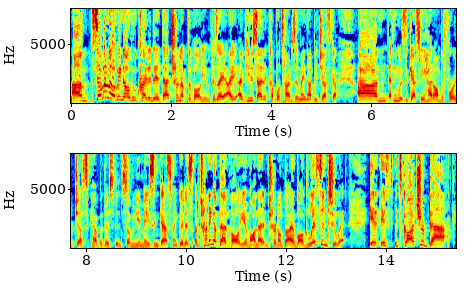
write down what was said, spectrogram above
Um, someone let me know who credited that turn up the volume because I, I have used that a couple times. It might not be Jessica. Um, I think it was the guest we had on before Jessica, but there's been so many amazing guests. My goodness, I'm turning up that volume on that internal dialogue. Listen to it. It is. It's got your back.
